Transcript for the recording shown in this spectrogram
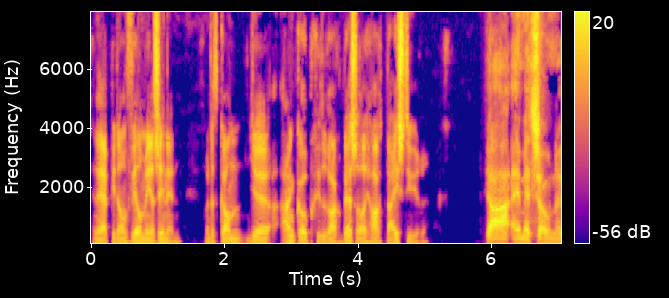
En daar heb je dan veel meer zin in. Maar dat kan je aankoopgedrag best wel hard bijsturen. ja en met zo'n eh,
